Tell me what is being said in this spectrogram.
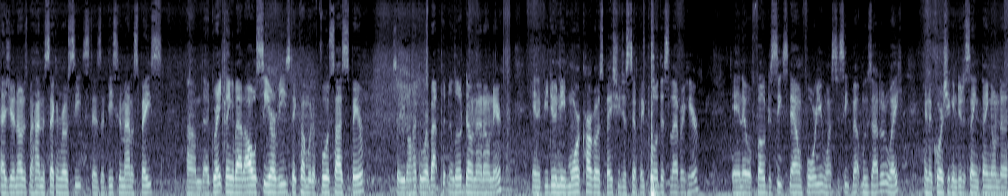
As you'll notice behind the second row seats, there's a decent amount of space. Um, the great thing about all CRVs, they come with a full-size spare, so you don't have to worry about putting a little donut on there. And if you do need more cargo space, you just simply pull this lever here, and it will fold the seats down for you once the seat belt moves out of the way. And of course, you can do the same thing on the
